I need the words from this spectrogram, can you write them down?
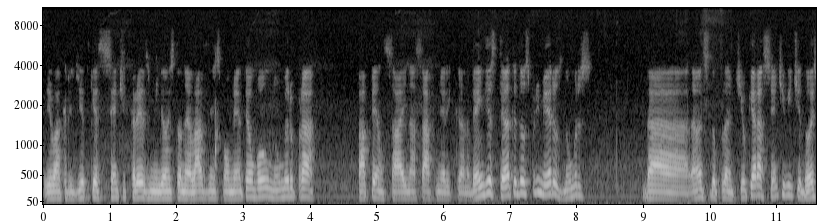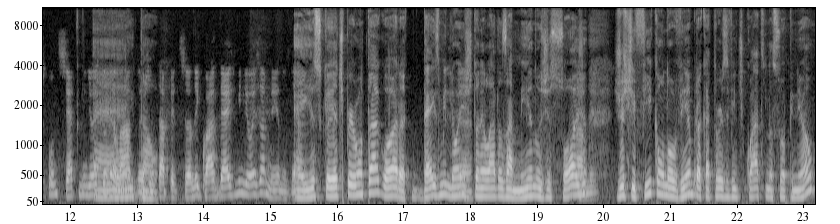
eu acredito que esses 113 milhões de toneladas nesse momento é um bom número para pensar aí na safra americana, bem distante dos primeiros números da, antes do plantio, que era 122,7 milhões é, de toneladas. Então, a gente está pensando em quase 10 milhões a menos. Né? É isso que eu ia te perguntar agora. 10 milhões é. de toneladas a menos de soja ah, justificam novembro a 14,24, na sua opinião?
